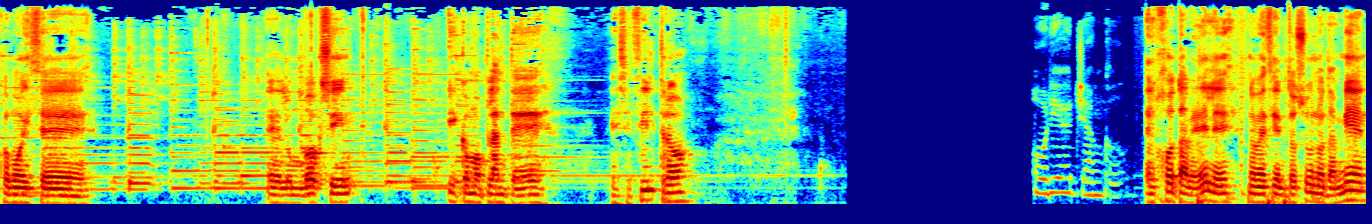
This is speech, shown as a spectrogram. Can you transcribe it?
cómo hice el unboxing y cómo planteé ese filtro, el JBL 901 también.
